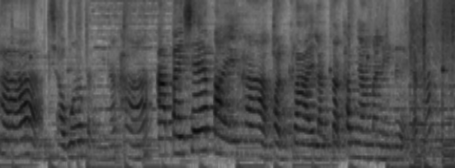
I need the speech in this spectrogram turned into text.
ค่ะมีชาวเวอร์แบบนี้นะคะอาบไปแช่ไปค่ะ ผ่อนคลายหลังจากทำงานมาเหนื่อยๆนะคะ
